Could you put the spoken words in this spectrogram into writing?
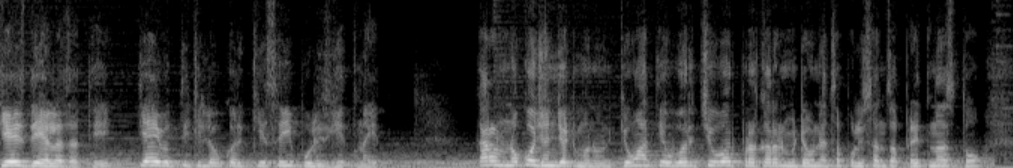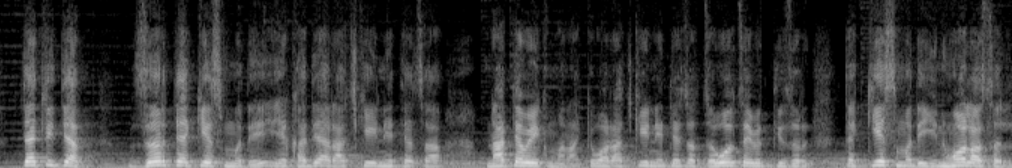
केस द्यायला जाते त्या व्यक्तीची लवकर केसही पोलीस घेत नाहीत. कारण नको झंझट म्हणून किंवा ते वरचीवर प्रकरण मिटवण्याचा पोलिसांचा प्रयत्न असतो. त्यातली त्यात जर त्या केसमध्ये एखाद्या राजकीय नेत्याचा नातेवाईक म्हणा किंवा राजकीय नेत्याचा जवळचा व्यक्ती जर त्या केसमध्ये इन्व्हॉल्व असेल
